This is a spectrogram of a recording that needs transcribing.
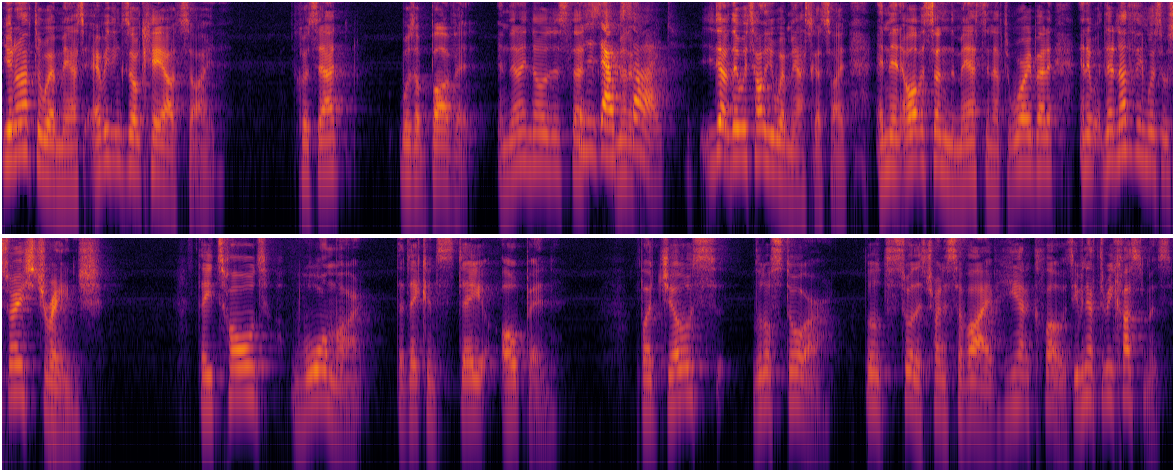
you don't have to wear masks. Everything's okay outside, because that was above it. And then I noticed that 'Cause it's medical- outside. yeah, they were telling you wear masks outside, and then all of a sudden the mask didn't have to worry about it. And it, another thing was it was very strange. They told Walmart that they can stay open, but Joe's little store, little store that's trying to survive, he had to close. Even have three customers.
